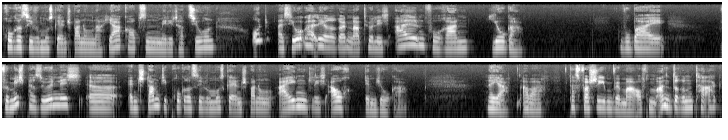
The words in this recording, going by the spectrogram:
progressive Muskelentspannung nach Jakobsen, Meditation und als Yogalehrerin natürlich allen voran Yoga. Wobei für mich persönlich äh, entstammt die progressive Muskelentspannung eigentlich auch dem Yoga. Naja, aber das verschieben wir mal auf einen anderen Tag,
